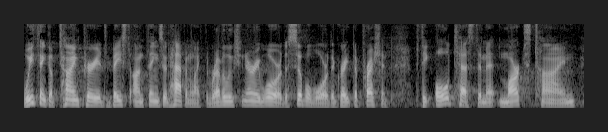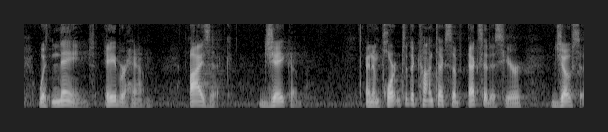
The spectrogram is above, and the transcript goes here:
We think of time periods based on things that happened, like the Revolutionary War, the Civil War, the Great Depression. But the Old Testament marks time with names Abraham, Isaac, Jacob. And important to the context of Exodus here, Joseph.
